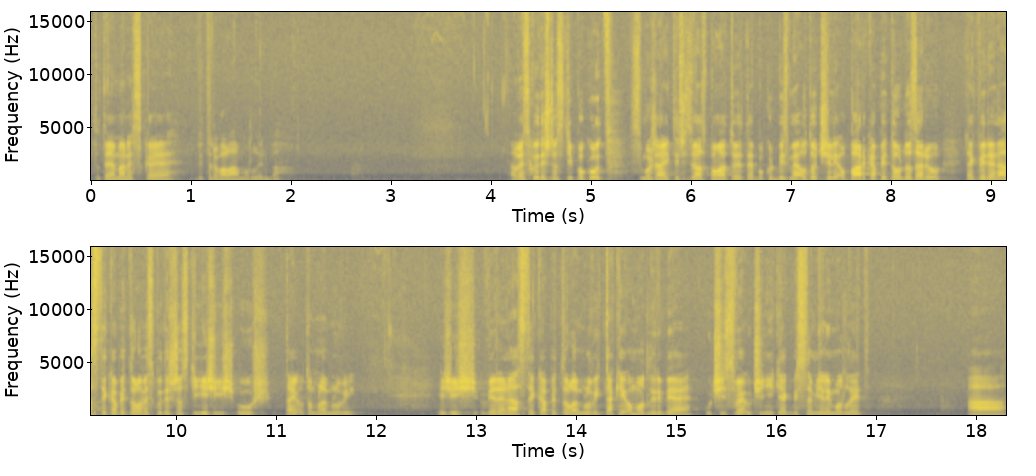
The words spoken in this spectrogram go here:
To téma dneska je vytrvalá modlitba. A ve skutečnosti, pokud si možná někteří z vás pamatujete, pokud bychom otočili o pár kapitol dozadu, tak v 11. kapitole ve skutečnosti Ježíš už tady o tomhle mluví. Ježíš v 11. kapitole mluví taky o modlitbě, učí své učeníky, jak by se měli modlit. A,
